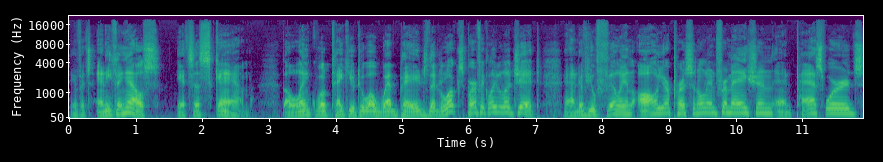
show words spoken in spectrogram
If it's anything else, it's a scam. The link will take you to a web page that looks perfectly legit, and if you fill in all your personal information and passwords,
